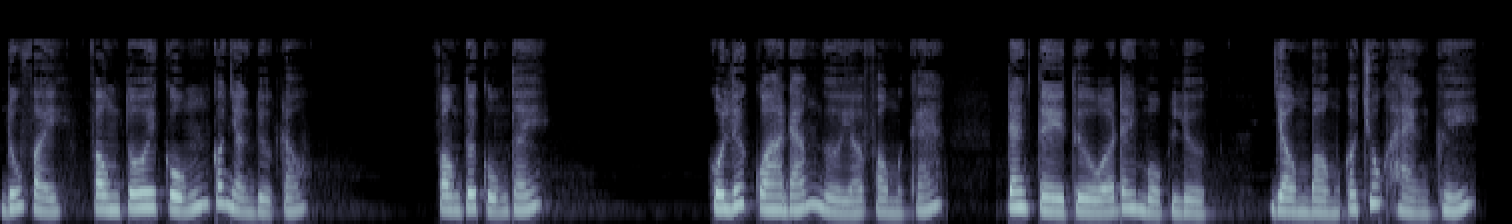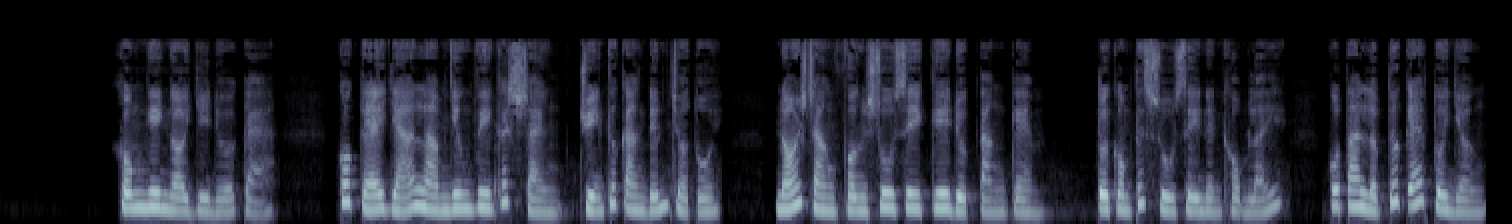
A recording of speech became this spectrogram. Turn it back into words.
Đúng vậy Phòng tôi cũng có nhận được đâu. Phòng tôi cũng thế. Cô lướt qua đám người ở phòng khác, Đang tề tựu ở đây một lượt Dòng bồng có chút hàng khí. Không nghi ngờ gì nữa cả, Có kẻ giả làm nhân viên khách sạn Chuyển thức ăn đến cho tôi, Nói rằng phần sushi kia được tặng kèm. Tôi không thích sushi nên không lấy, Cô ta lập tức ép tôi nhận.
